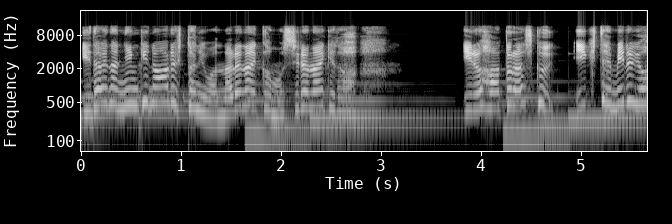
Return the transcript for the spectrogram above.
偉大な人気のある人にはなれないかもしれないけどイルハートらしく生きてみるよ。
